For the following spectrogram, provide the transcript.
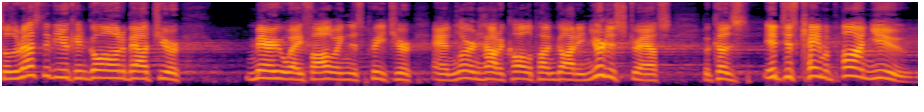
So the rest of you can go on about your merry way following this preacher and learn how to call upon God in your distress because it just came upon you.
